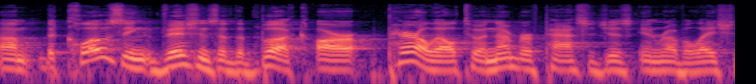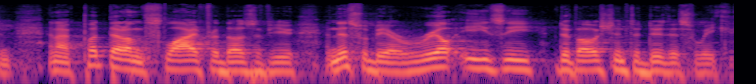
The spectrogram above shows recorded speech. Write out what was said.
Um, the closing visions of the book are parallel to a number of passages in Revelation. And I put that on the slide for those of you, and this would be a real easy devotion to do this week.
